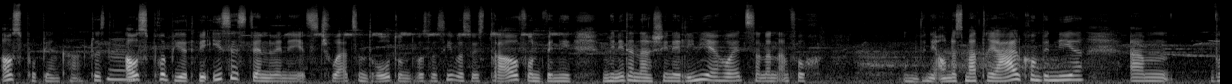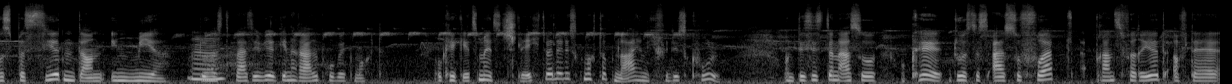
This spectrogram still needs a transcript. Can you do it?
ausprobieren kann. Du hast mhm. ausprobiert, wie ist es denn, wenn ich jetzt schwarz und rot und was weiß ich, was ist drauf und wenn ich, wenn ich nicht eine schöne Linie halte, sondern einfach, und wenn ich anderes Material kombiniere, ähm, was passiert denn dann in mir? Mhm. Du hast quasi wie eine Generalprobe gemacht. Okay, geht es mir jetzt schlecht, weil ich das gemacht habe? Nein, ich finde das cool. Und das ist dann auch so, okay, du hast das auch sofort transferiert auf deine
